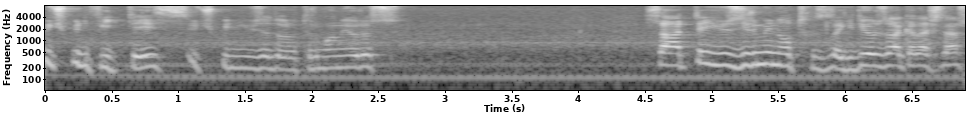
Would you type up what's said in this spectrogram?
3000 feet'teyiz. 3100'e doğru tırmanıyoruz. Saatte 120 knot hızla gidiyoruz arkadaşlar.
